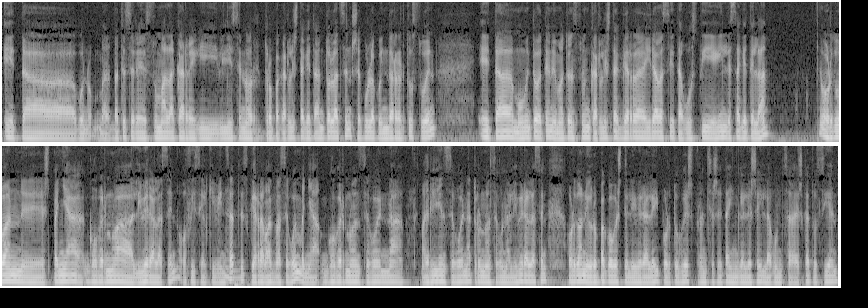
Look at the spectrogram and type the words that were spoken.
eta, bueno, ba- batez ere Zumalakarregi ibili zen hor tropa karlistak eta antolatzen, sekulako indarra hartu zuen, eta momentu baten ematen zuen karlistak gerra irabazi eta guzti egin lezaketela, Orduan eh, Espainia gobernua liberala zen, ofizialki behintzat, ez gerra bat bazegoen, baina gobernuan zegoena, Madrilen zegoena, tronuan zegoena liberala zen. Orduan Europako beste liberalei, portugues, frantses eta ingelesei laguntza eskatu zien.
